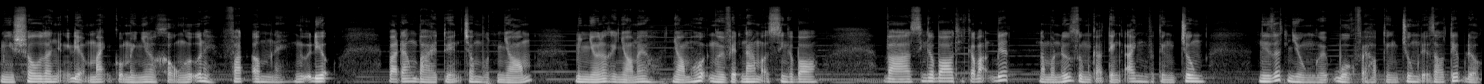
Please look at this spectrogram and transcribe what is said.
Mình show ra những điểm mạnh của mình như là khẩu ngữ này, phát âm này, ngữ điệu và đăng bài tuyển trong một nhóm. Mình nhớ là cái nhóm này nhóm hội người Việt Nam ở Singapore. Và Singapore thì các bạn biết là một nước dùng cả tiếng Anh và tiếng Trung nên rất nhiều người buộc phải học tiếng Trung để giao tiếp được.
